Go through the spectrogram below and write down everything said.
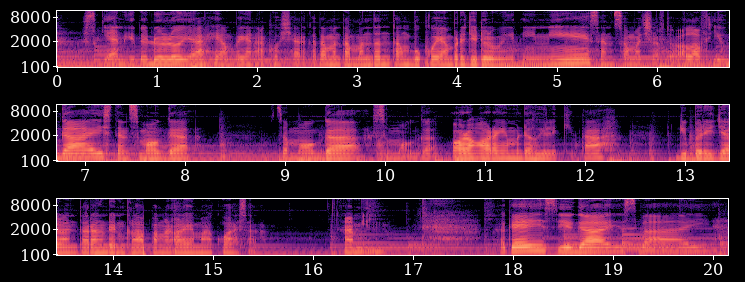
sekian gitu dulu ya yang pengen aku share ke teman-teman tentang buku yang berjudul Wingit ini. Send so much love to all of you guys dan semoga Semoga, semoga orang-orang yang mendahului kita diberi jalan terang dan kelapangan oleh Yang Maha Kuasa. Amin. Oke, okay, see you guys. Bye.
